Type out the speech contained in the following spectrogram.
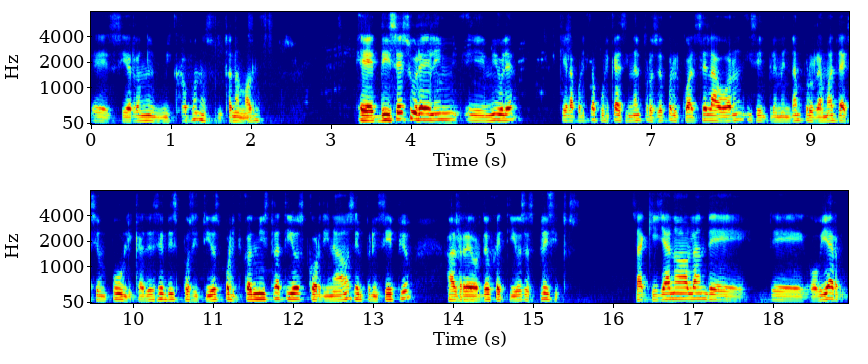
eh, cierran el micrófono, son tan amables. Eh, dice Surel y, Müller que la política pública designa el proceso por el cual se elaboran y se implementan programas de acción pública, es decir, dispositivos políticos administrativos coordinados en principio alrededor de objetivos explícitos aquí ya no hablan de, gobierno.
